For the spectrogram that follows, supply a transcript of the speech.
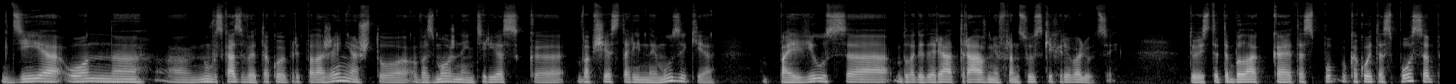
где он э, ну, высказывает такое предположение, что, возможно, интерес к вообще старинной музыке появился благодаря травме французских революций. То есть это был какой-то способ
